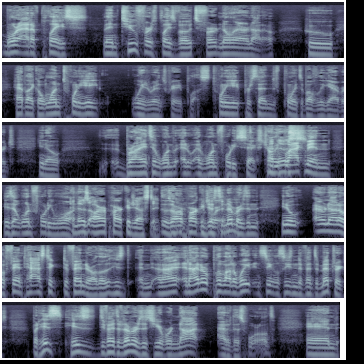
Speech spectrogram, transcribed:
more out of place than two first place votes for Nolan Arenado, who had like a 128 weighted runs created plus, 28 percentage points above league average. You know, Bryant's at one at, at 146. Charlie those- Blackmon is at 141. And those are park adjusted. Those are park adjusted numbers, and you know Arenado, a fantastic defender. Although his and, and I and I don't put a lot of weight in single season defensive metrics, but his his defensive numbers this year were not out of this world. And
